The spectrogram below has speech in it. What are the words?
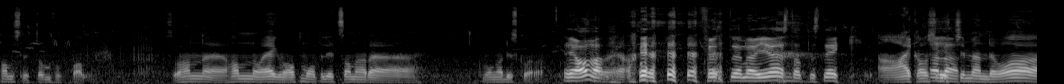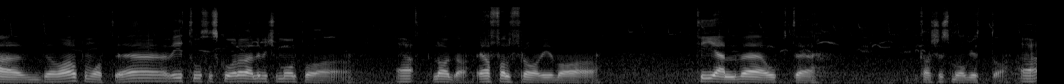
han slutta med fotballen. Så han, eh, han og jeg var på en måte litt sånn her Hvor mange har du skåra? Ja vel. Ja. Fulgte nøye statistikk. Nei, kanskje Eller- ikke, men det var, det var på en måte vi to som skåra veldig mye mål på Ja. laga. Iallfall fra vi var 10-11 opp til kanskje smågutter. Ja.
